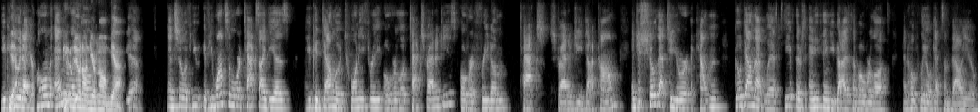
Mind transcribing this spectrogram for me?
you can Yeah. do it at your home and You can do it on your home. home. Yeah. Yeah. And so if you if you want some more tax ideas, you could download 23 overlooked tax strategies over at freedomtaxstrategy.com and just show that to your accountant. Go down that list, see if there's anything you guys have overlooked, and hopefully you'll get some value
